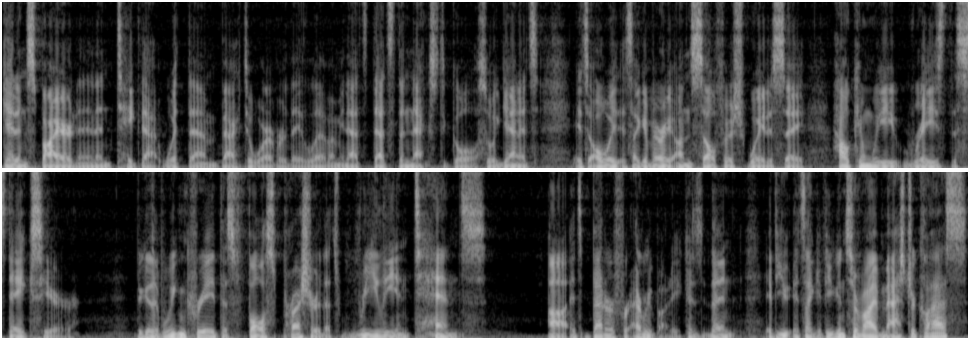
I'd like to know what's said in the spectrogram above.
get inspired and then take that with them back to wherever they live. I mean that's that's the next goal. So again, it's it's always it's like a very unselfish way to say how can we raise the stakes here? Because if we can create this false pressure that's really intense, uh, it's better for everybody. Because then if you it's like if you can survive masterclass,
